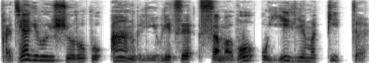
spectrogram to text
протягивающую руку Англии в лице самого Уильяма Питта.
